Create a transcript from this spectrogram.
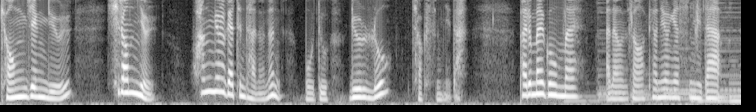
경쟁률, 실업률, 확률 같은 단어는 모두 률로 적습니다. 바른말 고운말 아나운서 변희영이었습니다.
